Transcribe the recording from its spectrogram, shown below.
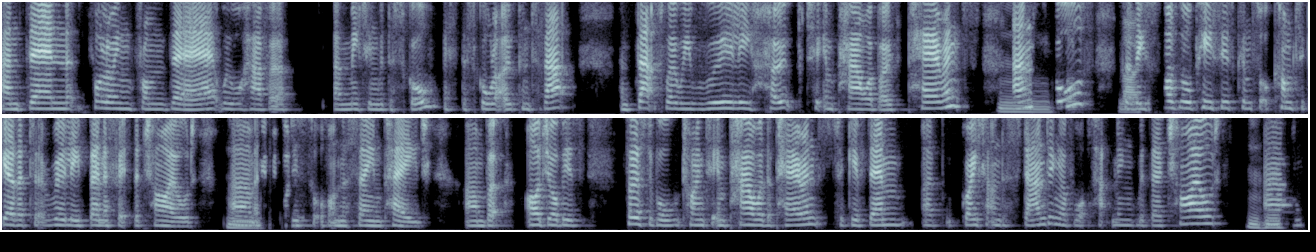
and then following from there we will have a, a meeting with the school if the school are open to that and that's where we really hope to empower both parents mm. and schools. So nice. these puzzle pieces can sort of come together to really benefit the child. Um, mm. Um, everybody's sort of on the same page. Um, but our job is, first of all, trying to empower the parents to give them a greater understanding of what's happening with their child, mm-hmm. um,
